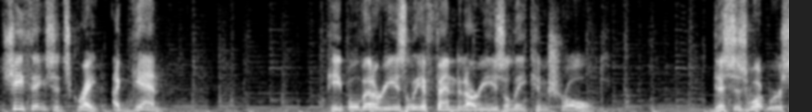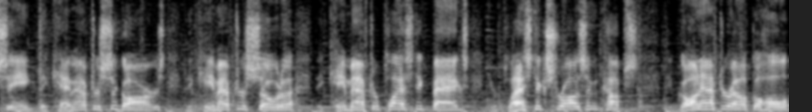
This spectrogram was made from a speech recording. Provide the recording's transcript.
She thinks it's great. Again, People that are easily offended are easily controlled. This is what we're seeing. They came after cigars, they came after soda, they came after plastic bags, your plastic straws and cups, they've gone after alcohol,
